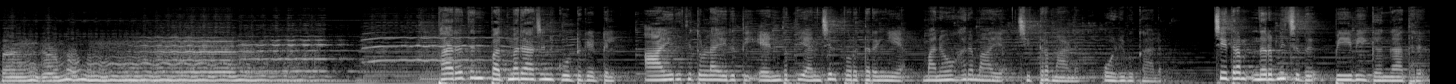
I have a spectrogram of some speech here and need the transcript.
സംഗമം ഭരതൻ പത്മരാജൻ കൂട്ടുകെട്ടിൽ ആയിരത്തി തൊള്ളായിരത്തി എൺപത്തി അഞ്ചിൽ പുറത്തിറങ്ങിയ മനോഹരമായ ചിത്രമാണ് ഒഴിവുകാലം. ചിത്രം നിർമ്മിച്ചത് P V Gangadharan.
